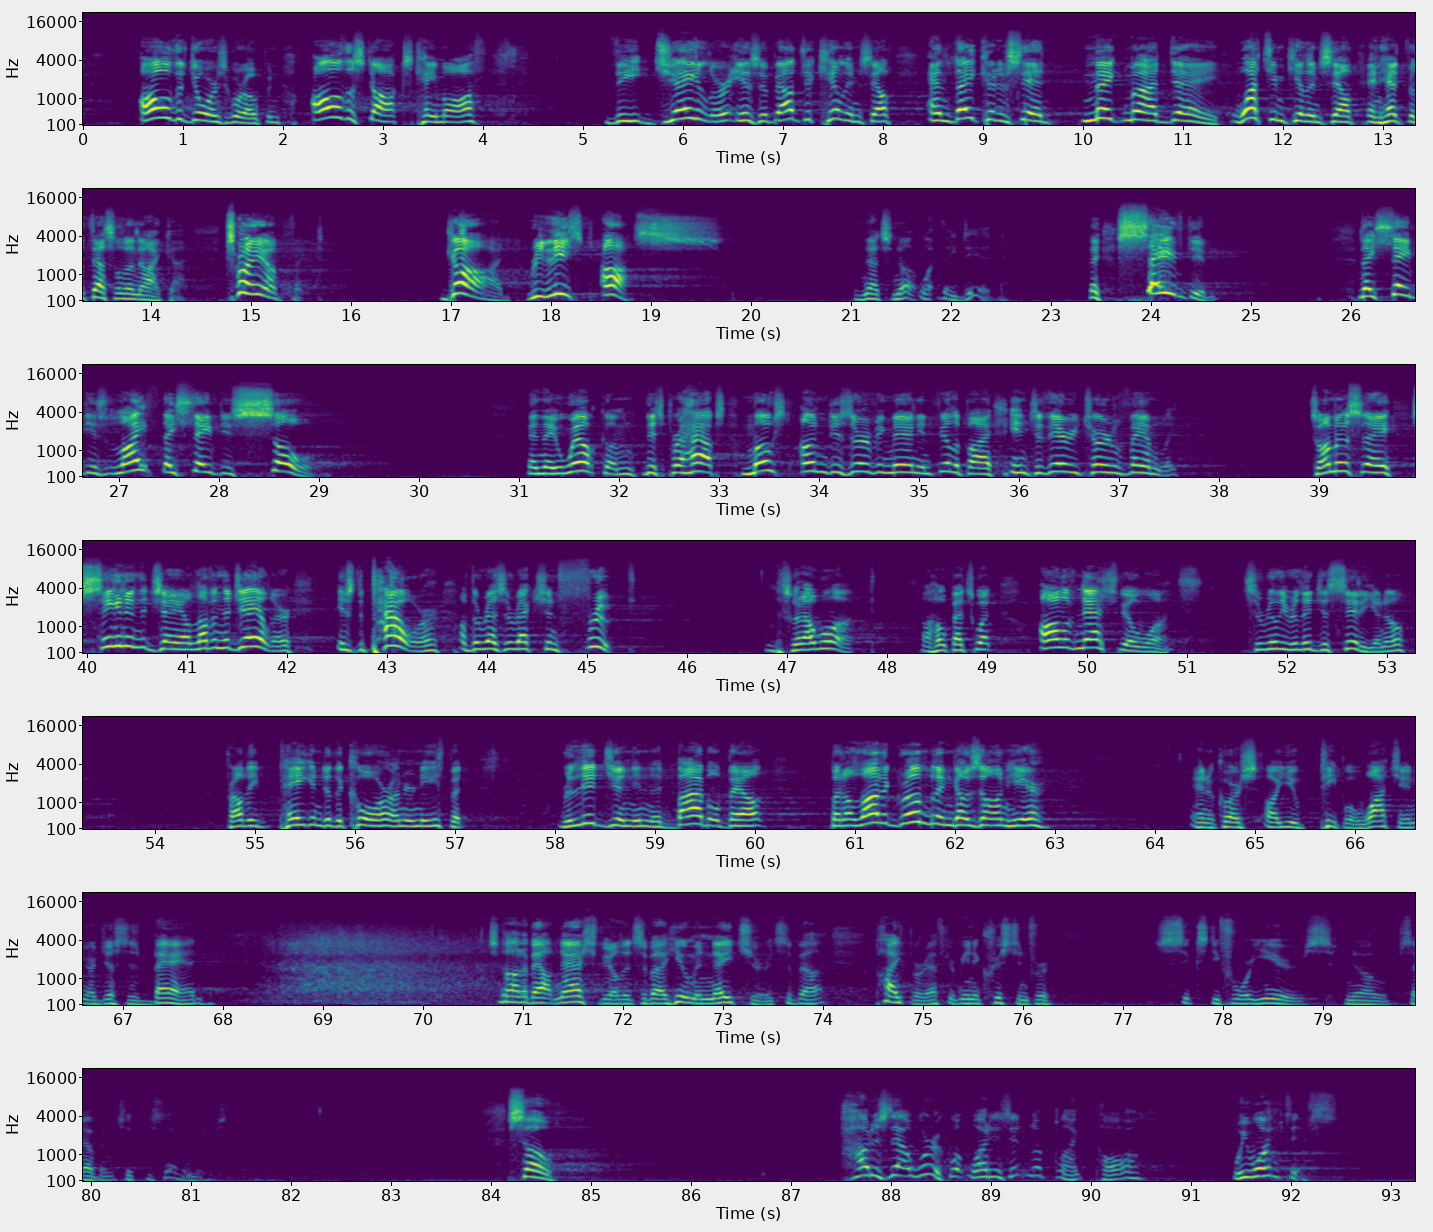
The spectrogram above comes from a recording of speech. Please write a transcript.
all the doors were open, all the stocks came off. The jailer is about to kill himself and they could have said, Make my day. Watch him kill himself and head for Thessalonica. Triumphant. God released us. And that's not what they did. They saved him. They saved his life, they saved his soul. And they welcomed this perhaps most undeserving man in Philippi into their eternal family. So I'm going to say, singing in the jail, loving the jailer, is the power of the resurrection fruit. That's what I want. I hope that's what all of Nashville wants. It's a really religious city, you know. Probably pagan to the core underneath, but religion in the Bible Belt. But a lot of grumbling goes on here. And of course, all you people watching are just as bad. It's not about Nashville, it's about human nature. It's about Piper after being a Christian for 64 years. No, seven, 67 years. So, how does that work? What, what does it look like, Paul? We want this.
